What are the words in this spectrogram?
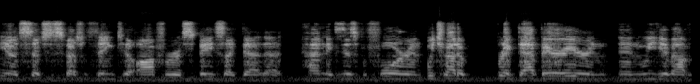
you know it's such a special thing to offer a space like that that hadn't existed before. And we try to break that barrier and, and we give out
